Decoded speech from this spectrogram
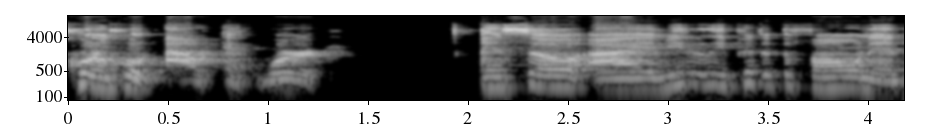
quote unquote out at work. And so I immediately picked up the phone and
